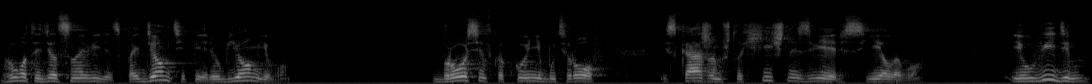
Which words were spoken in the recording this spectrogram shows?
Вот идет сновидец. Пойдем теперь, убьем его. Бросим в какой-нибудь ров и скажем, что хищный зверь съел его. И увидим,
